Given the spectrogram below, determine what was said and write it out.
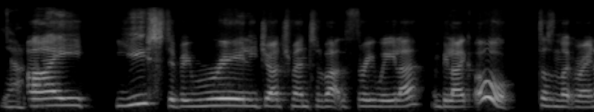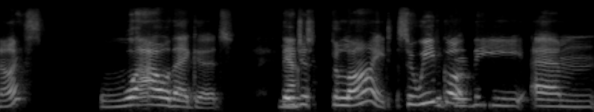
Yeah. I used to be really judgmental about the three-wheeler and be like, oh, doesn't look very nice wow, they're good. They yeah. just glide. So we've got the um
